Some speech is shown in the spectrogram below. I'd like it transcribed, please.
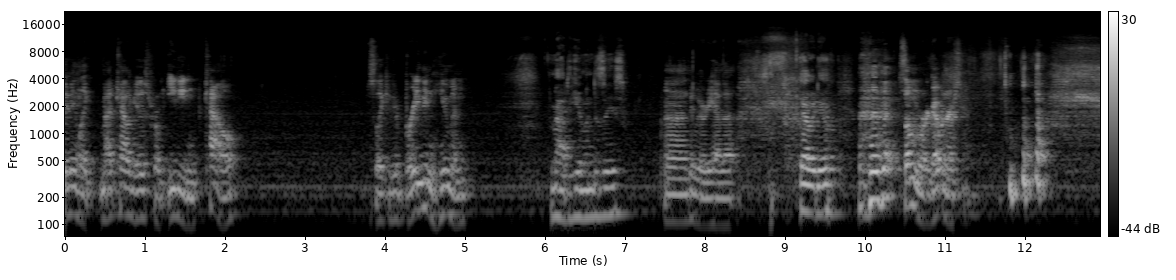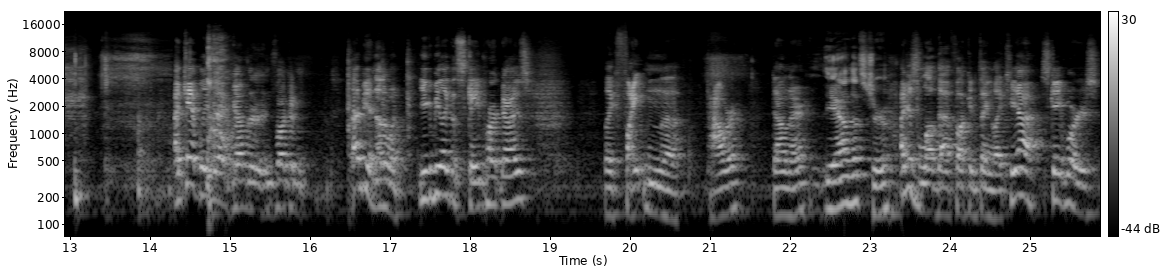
I mean, like mad cow gets from eating cow. So like if you're breathing human, Mad human disease. uh, I think we already have that. Yeah, we do. Some of them are governors. I can't believe that governor and fucking. That'd be another one. You could be like the skate park guys, like fighting the power down there. Yeah, that's true. I just love that fucking thing. Like, yeah, skateboarders,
